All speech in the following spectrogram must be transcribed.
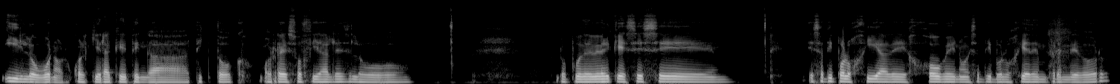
Y lo bueno, cualquiera que tenga TikTok o redes sociales lo, lo puede ver que es ese esa tipología de joven o esa tipología de emprendedor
